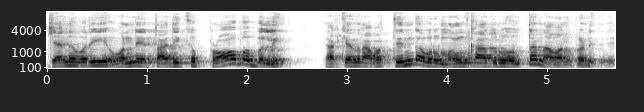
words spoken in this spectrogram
ಜನವರಿ ಒಂದನೇ ತಾರೀಕು ಪ್ರಾಬಬಲಿ ಯಾಕೆಂದ್ರೆ ಅವತ್ತಿಂದ ಅವರು ಮಂಕಾದರು ಅಂತ ನಾವು ಅಂದ್ಕೊಂಡಿದ್ವಿ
